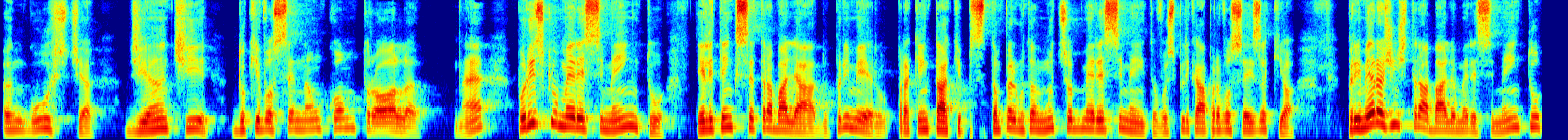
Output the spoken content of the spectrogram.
angústia diante do que você não controla, né? Por isso que o merecimento ele tem que ser trabalhado. Primeiro, para quem está aqui, estão perguntando muito sobre merecimento, eu vou explicar para vocês aqui, ó. Primeiro a gente trabalha o merecimento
